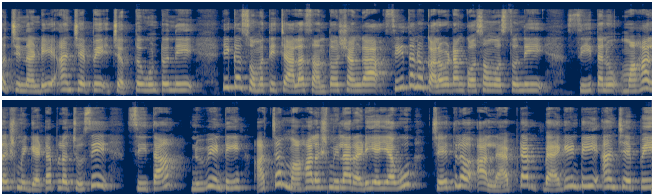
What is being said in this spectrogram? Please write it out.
వచ్చిందండి అని చెప్పి చెప్తూ ఉంటుంది. ఇక సుమతి చాలా సంతోషంగా సీతను కలవడం కోసం వస్తుంది. సీతను మహాలక్ష్మి గెటప్లో చూసి సీత నువ్వేంటి? అచ్చం మహాలక్ష్మిలా రెడీ అయ్యావు? చేతిలో ఆ ల్యాప్టాప్ బ్యాగ్ ఏంటి అని చెప్పి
